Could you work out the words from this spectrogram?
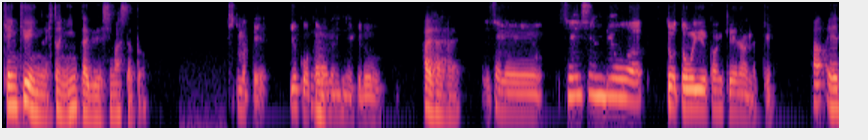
研究員の人にインタビューしましたと。ちょっと待って、よくわからないんだけど、はいはいはい。その、精神病はどどういう関係なんだっけ？あ、えっ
